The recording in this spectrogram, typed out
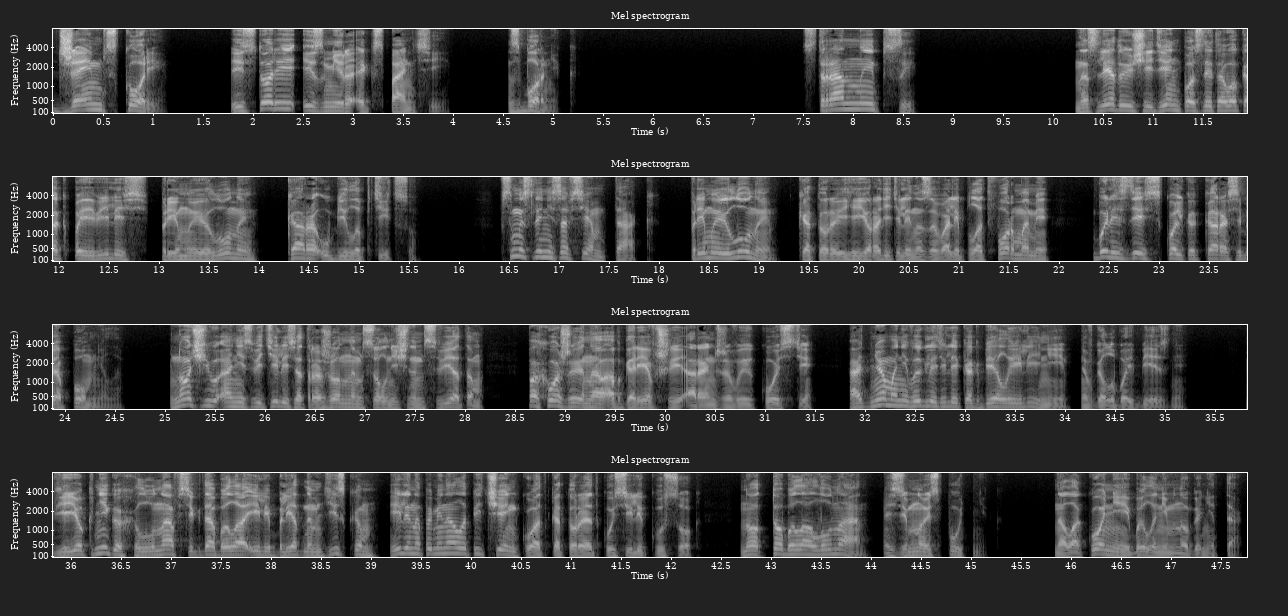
Джеймс Кори. Истории из мира экспансии. Сборник. Странные псы. На следующий день после того, как появились прямые луны, Кара убила птицу. В смысле, не совсем так. Прямые луны, которые ее родители называли платформами, были здесь, сколько Кара себя помнила. Ночью они светились отраженным солнечным светом, похожие на обгоревшие оранжевые кости, а днем они выглядели как белые линии в голубой бездне. В ее книгах луна всегда была или бледным диском, или напоминала печеньку, от которой откусили кусок. Но то была луна, земной спутник. На Лаконии было немного не так.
